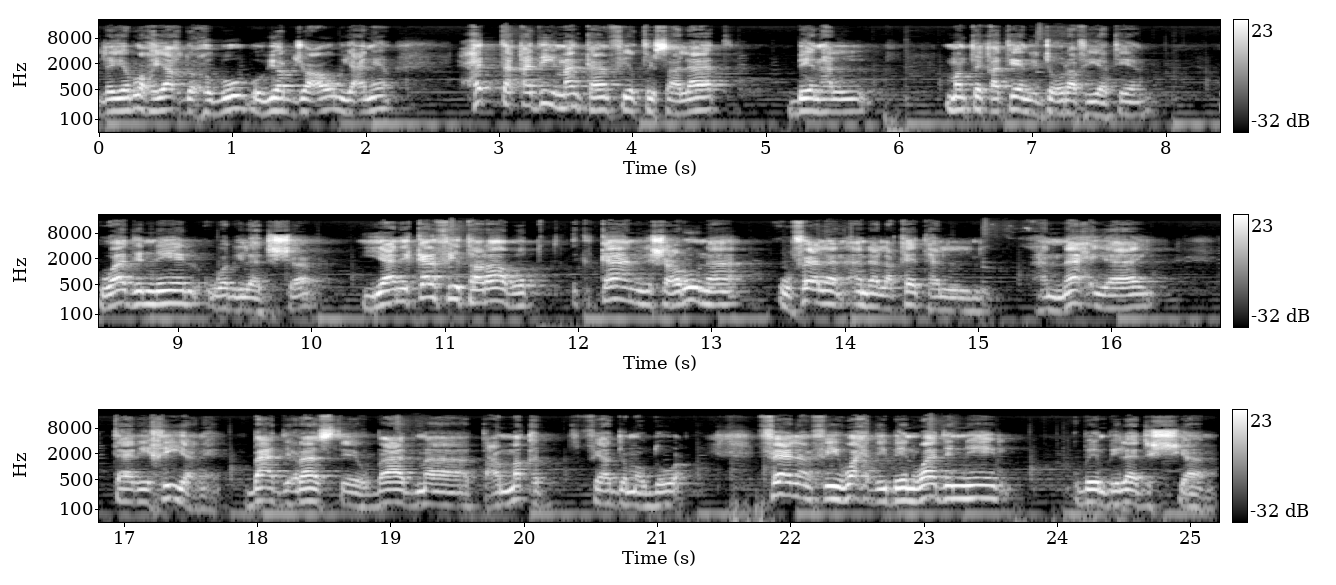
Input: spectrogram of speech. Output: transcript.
ليروحوا ياخذوا حبوب ويرجعوا يعني حتى قديما كان في اتصالات بين هالمنطقتين الجغرافيتين وادي النيل وبلاد الشام. يعني كان في ترابط كان يشعرونا وفعلا أنا لقيت هالناحية هاي تاريخيا يعني بعد دراستي وبعد ما تعمقت في هذا الموضوع. فعلا في وحدة بين وادي النيل وبين بلاد الشام.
